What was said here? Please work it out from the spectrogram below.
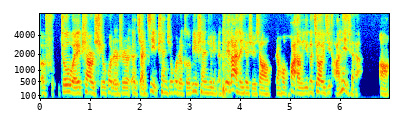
呃周围片区，或者是呃捡自己片区或者隔壁片区里面最烂的一些学校，然后划到一个教育集团里去啊，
